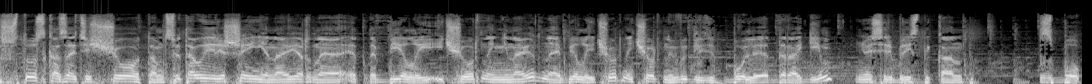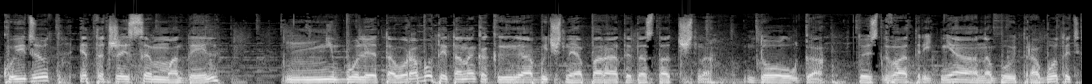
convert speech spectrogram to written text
что сказать еще? Там цветовые решения, наверное, это белый и черный. Не наверное, а белый и черный. Черный выглядит более дорогим. У него серебристый кант сбоку идет. Это GSM модель. Не более того, работает она, как и обычные аппараты, достаточно долго. То есть 2-3 дня она будет работать.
